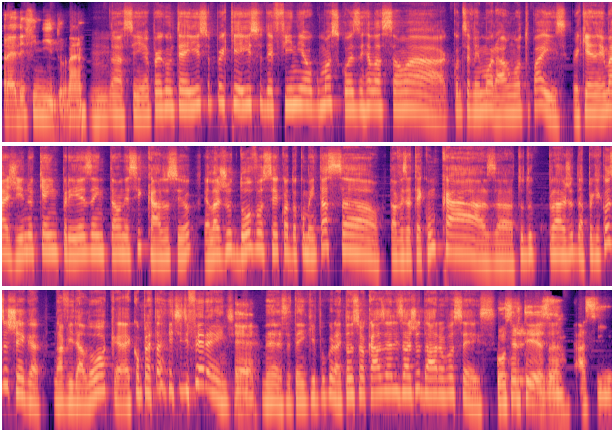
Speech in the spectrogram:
pré-definido, né? Hum, Ah, sim. Eu perguntei isso porque isso define algumas coisas em relação a quando você vem morar em um outro país. Porque eu imagino que a empresa, então, nesse caso seu, ela ajudou você com a documentação, talvez até com casa, tudo pra ajudar. Porque quando você chega na vida louca, é completamente diferente. É. Né? Você tem que procurar. Então, no seu caso, eles ajudaram vocês. Com certeza. Assim,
